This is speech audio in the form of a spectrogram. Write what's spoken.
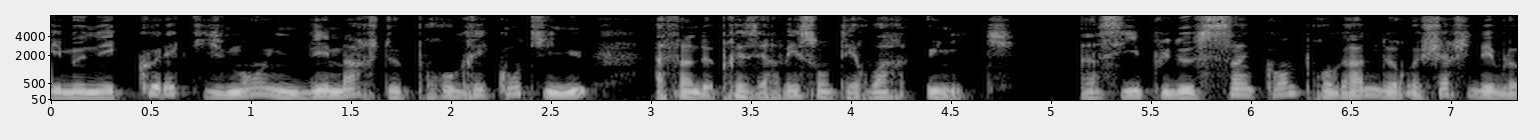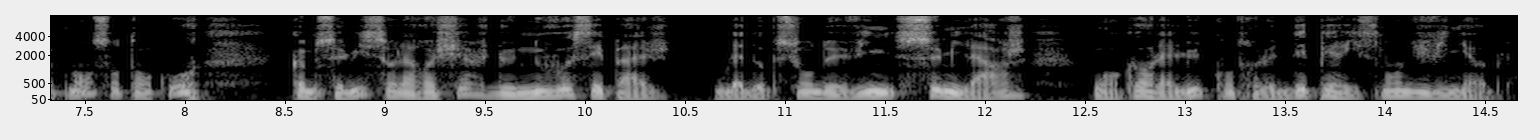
et mener collectivement une démarche de progrès continu afin de préserver son terroir unique. Ainsi, plus de 50 programmes de recherche et développement sont en cours, comme celui sur la recherche de nouveaux cépages, ou l'adoption de vignes semi-larges, ou encore la lutte contre le dépérissement du vignoble.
